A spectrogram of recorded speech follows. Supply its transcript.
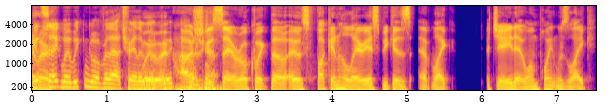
trailer. good segue. We can go over that trailer Wait, real wait, quick. I was Oh, just gonna say real quick though, it was fucking hilarious because uh, like Jade at one point was like,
